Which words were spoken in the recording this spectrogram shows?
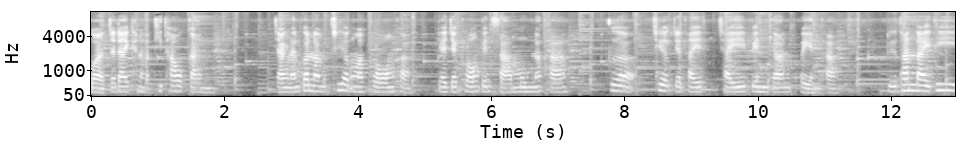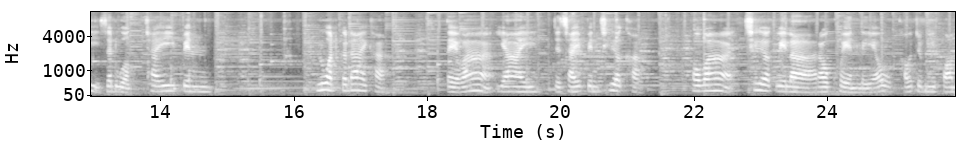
กว่าจะได้ขนาดที่เท่ากัน จากนั้นก็นำเชือกมาคล้องค่ะ อยายจะคล้องเป็นสามมุมนะคะ เพื่อ เชือกจะใช้ใช้เป็นการแขวนค่ะ หรือท่านใดที่สะดวกใช้เป็นลวดก็ได้ค่ะ แต่ว่ายายจะใช้เป็นเชือกค่ะ เพราะว่าเชือกเวลาเราแขวนแล้ว เขาจะมีความ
